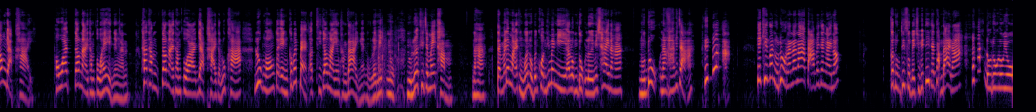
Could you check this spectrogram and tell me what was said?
ต้องหยาบคาย เพราะว่าเจ้านายทำตัวให้เห็นอย่างนั้น ถ้าทำเจ้านายทำตัวหยาบคายกับลูกค้า ลูกน้องตัวเองก็ไม่แปลกที่เจ้านายยังทำได้อย่างเงี้ยหนูเลยไม่หนูหนูเลือกที่จะไม่ทำนะคะแต่ไม่ได้หมายถึงว่าหนูเป็นคนที่ไม่มีอารมณ์ดุเลยไม่ใช่นะคะ หนูดุนะคะพี่จ๋าพี่คิดว่าหนูดุนะหน้าตาเป็นยังไงเนาะก็ดุที่สุดในชีวิตที่จะทำได้นะดูดูดูอยู่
